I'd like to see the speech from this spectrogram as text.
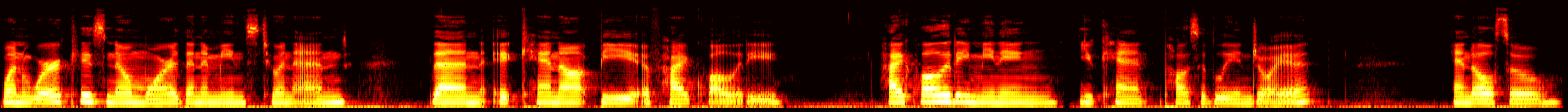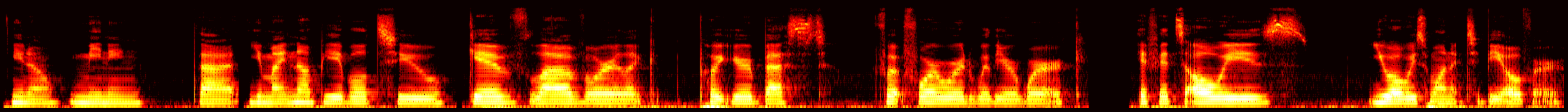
when work is no more than a means to an end, then it cannot be of high quality. High quality meaning you can't possibly enjoy it, and also, you know, meaning that you might not be able to give love or like put your best foot forward with your work if it's always, you always want it to be over.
